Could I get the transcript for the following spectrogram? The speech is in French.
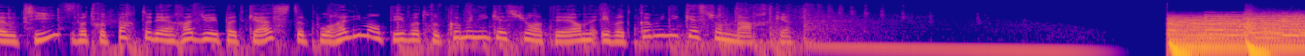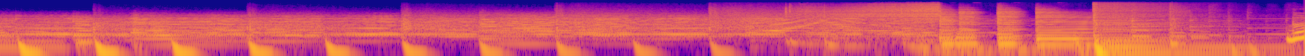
Saouti, votre partenaire radio et podcast pour alimenter votre communication interne et votre communication de marque.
